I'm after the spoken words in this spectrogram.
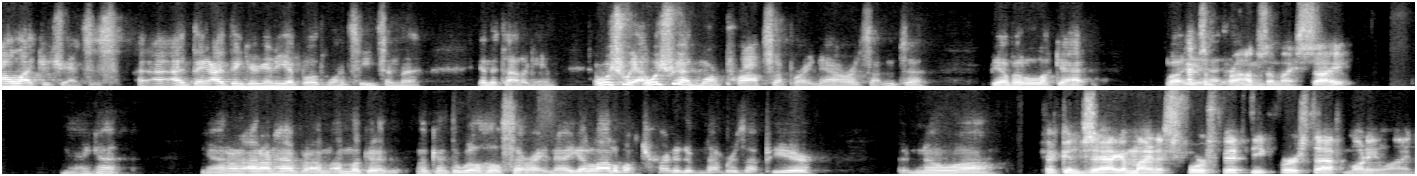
I like your chances. I- I, think I think you're going to get both one seeds in the in the title game. I wish we I wish we had more props up right now or something to be able to look at. But Got yeah, some props um, on my site. yeah, I got. Yeah, I don't. I don't have. I'm, I'm looking at looking at the Will Hill set right now. You got a lot of alternative numbers up here, but no. uh Got Gonzaga minus 450 first half money line.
